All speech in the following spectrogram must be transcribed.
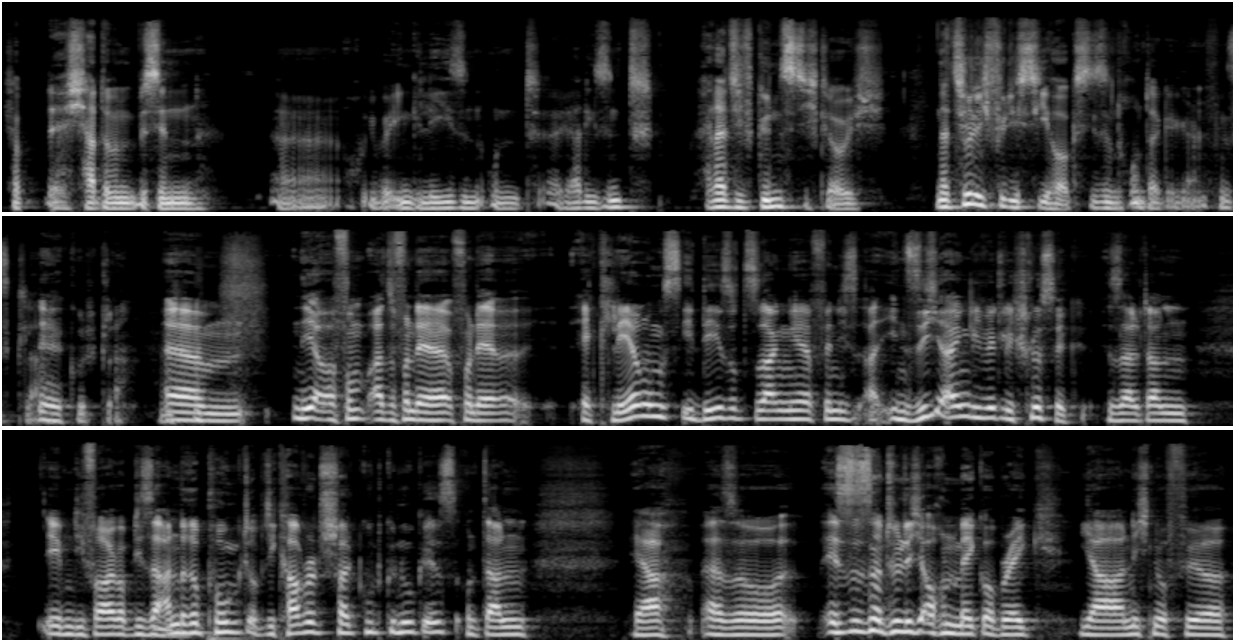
ich, hab, ich hatte ein bisschen äh, auch über ihn gelesen und äh, ja, die sind relativ günstig, glaube ich. Natürlich für die Seahawks, die sind runtergegangen, ist klar. Ja, gut, klar. ähm, nee, aber vom, also von der, von der Erklärungsidee sozusagen her finde ich es in sich eigentlich wirklich schlüssig. Ist halt dann eben die Frage, ob dieser mhm. andere Punkt, ob die Coverage halt gut genug ist und dann, ja, also ist es natürlich auch ein Make-or-Break, ja, nicht nur für,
